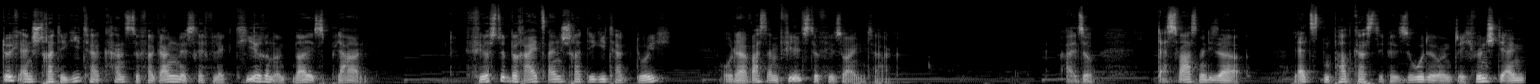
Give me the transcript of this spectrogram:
durch einen Strategietag kannst du Vergangenes reflektieren und Neues planen. Führst du bereits einen Strategietag durch? Oder was empfiehlst du für so einen Tag? Also, das war's mit dieser letzten Podcast-Episode und ich wünsche dir ein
